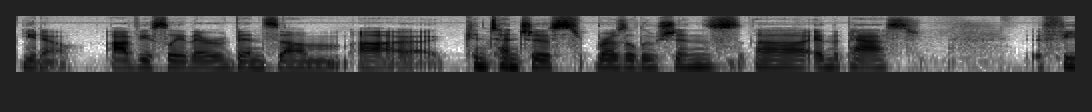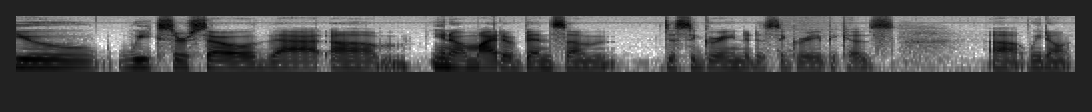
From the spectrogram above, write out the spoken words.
You know, obviously there have been some uh, contentious resolutions uh, in the past few weeks or so that um, you know might have been some disagreeing to disagree because uh, we don't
